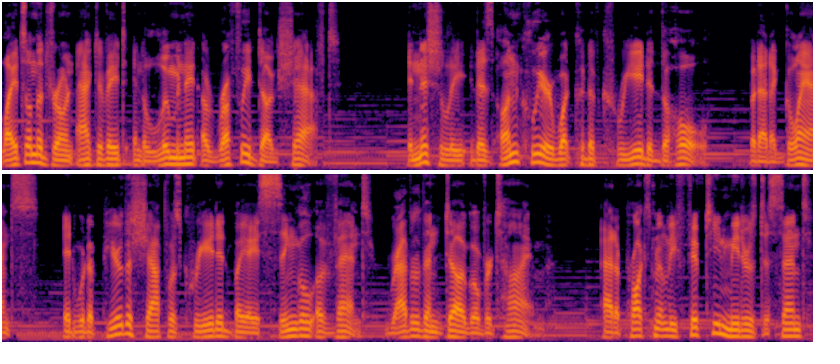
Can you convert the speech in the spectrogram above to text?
Lights on the drone activate and illuminate a roughly dug shaft. Initially, it is unclear what could have created the hole, but at a glance, it would appear the shaft was created by a single event rather than dug over time. At approximately 15 meters descent,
